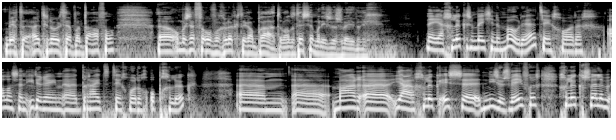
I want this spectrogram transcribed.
Mirte uitgenodigd heb aan tafel, om eens even over geluk te gaan praten, want het is helemaal niet zo zweverig. Nee, ja, geluk is een beetje de mode hè, tegenwoordig. Alles en iedereen uh, draait tegenwoordig op geluk. Um, uh, maar uh, ja, geluk is niet zo zweverig. Geluk is, een,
